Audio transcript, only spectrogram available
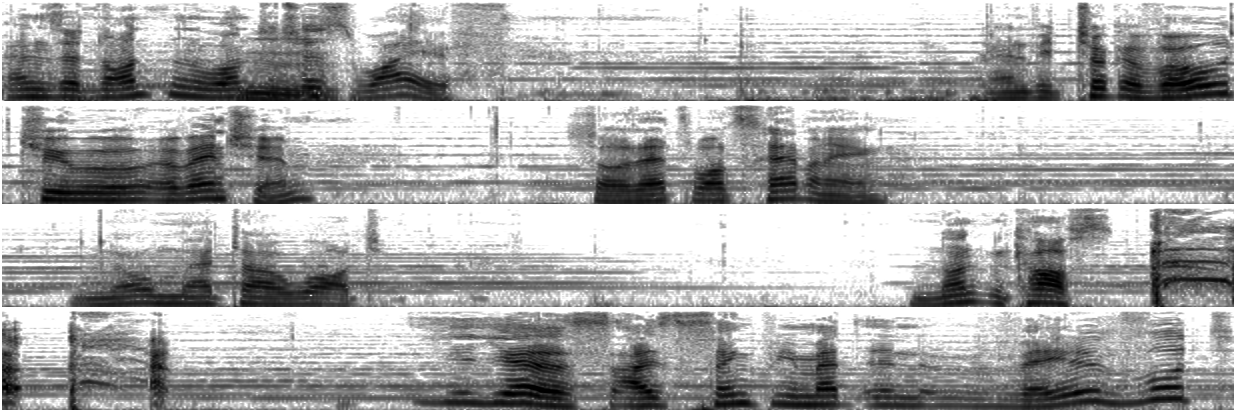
And that Nonton wanted Hmm. his wife. And we took a vote to avenge him. So that's what's happening. No matter what. Nonton coughs. Yes, I think we met in Valewood.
